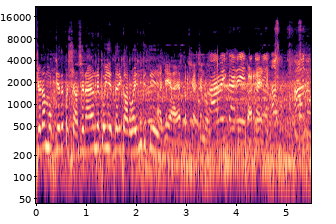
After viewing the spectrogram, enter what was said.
ਜਿਹੜਾ ਮੌਕੇ ਤੇ ਪ੍ਰਸ਼ਾਸਨ ਆਇਆ ਉਹਨੇ ਕੋਈ ਇਦਾਂ ਦੀ ਕਾਰਵਾਈ ਨਹੀਂ ਕੀਤੀ? ਹੈ ਅਜੇ ਆਇਆ ਪ੍ਰਸ਼ਾਸਨ ਨੂੰ ਕਾਰਵਾਈ ਕਰ ਰਹੇ ਕਰ ਰਹੇ ਜੀ। ਆ ਜਾਓ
